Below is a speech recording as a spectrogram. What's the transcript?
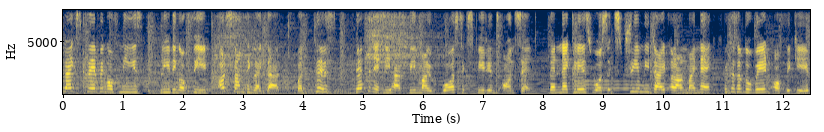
like scraping of knees, bleeding of feet, or something like that. But this definitely has been my worst experience on set. The necklace was extremely tight around my neck because of the weight of the cape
